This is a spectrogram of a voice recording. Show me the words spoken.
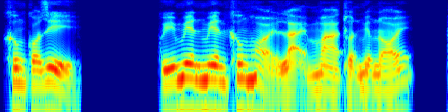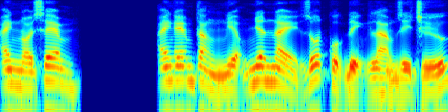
Không có gì. Quý miên miên không hỏi lại mà thuận miệng nói, anh nói xem. Anh em tằng niệm nhân này rốt cuộc định làm gì chứ?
